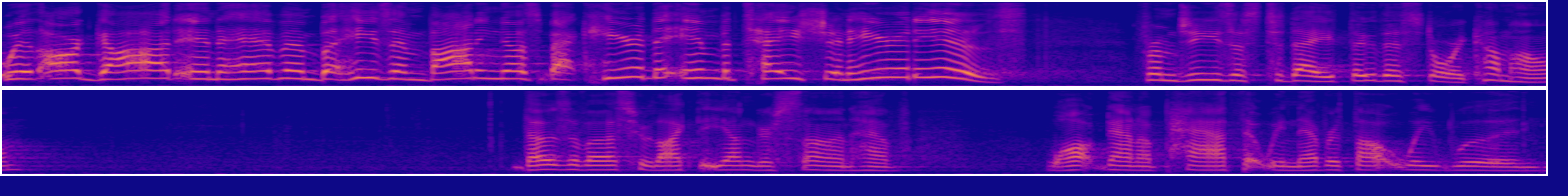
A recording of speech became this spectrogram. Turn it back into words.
with our God in heaven. But he's inviting us back. Hear the invitation. Here it is from Jesus today through this story, come home. Those of us who, like the younger son, have walked down a path that we never thought we would,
